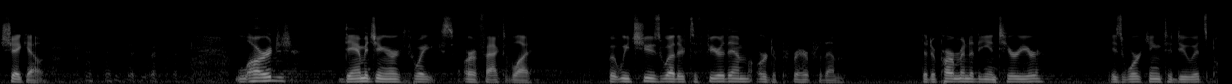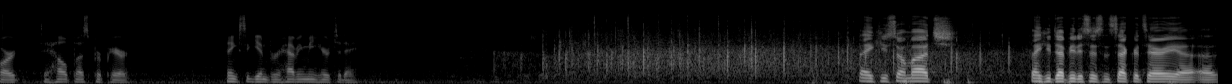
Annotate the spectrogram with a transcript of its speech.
shake out. Large, damaging earthquakes are a fact of life, but we choose whether to fear them or to prepare for them. The Department of the Interior is working to do its part to help us prepare. Thanks again for having me here today. Thank you so much. Thank you, Deputy Assistant Secretary. Uh, uh,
